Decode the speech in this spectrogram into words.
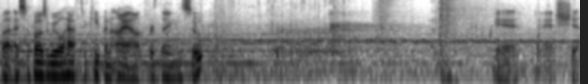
But I suppose we will have to keep an eye out for things. Oop. Yeah, yeah, shit.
